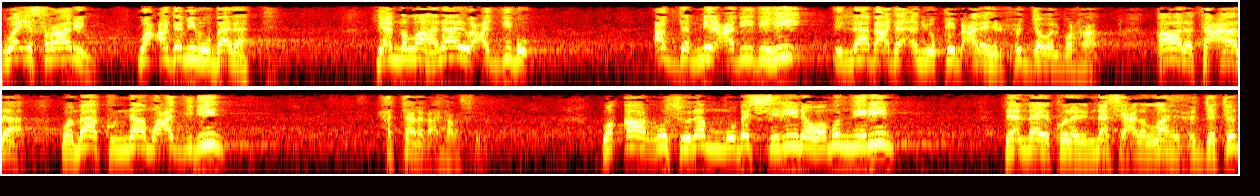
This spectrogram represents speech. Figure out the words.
وإصرار وعدم مبالاة. لأن الله لا يعذب عبدا من عبيده إلا بعد أن يقيم عليه الحجة والبرهان. قال تعالى وما كنا معذبين حتى نبعث رسولا. وقال رسلا مبشرين ومنذرين لئلا يكون للناس على الله حجة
